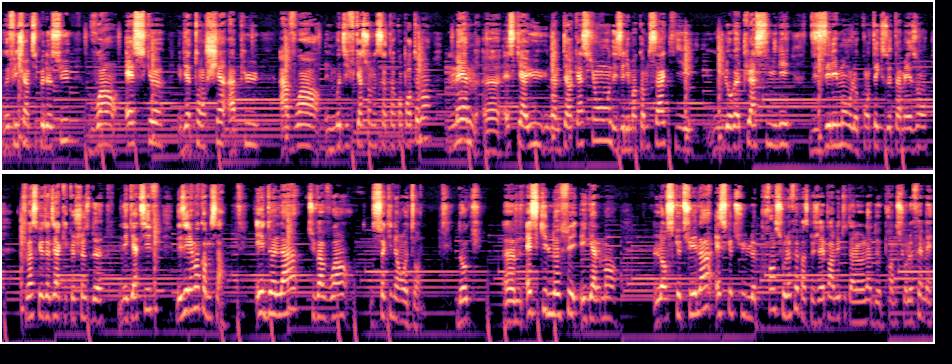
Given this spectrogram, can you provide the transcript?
réfléchir un petit peu dessus, voir est-ce que eh bien, ton chien a pu avoir une modification de certains comportements, même euh, est-ce qu'il y a eu une altercation, des éléments comme ça qui où il aurait pu assimiler des éléments ou le contexte de ta maison, tu vois ce que je veux dire, quelque chose de négatif, des éléments comme ça. Et de là, tu vas voir ce qui en retourne. Donc, euh, est-ce qu'il le fait également lorsque tu es là, est-ce que tu le prends sur le fait Parce que j'avais parlé tout à l'heure là de prendre sur le fait, mais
